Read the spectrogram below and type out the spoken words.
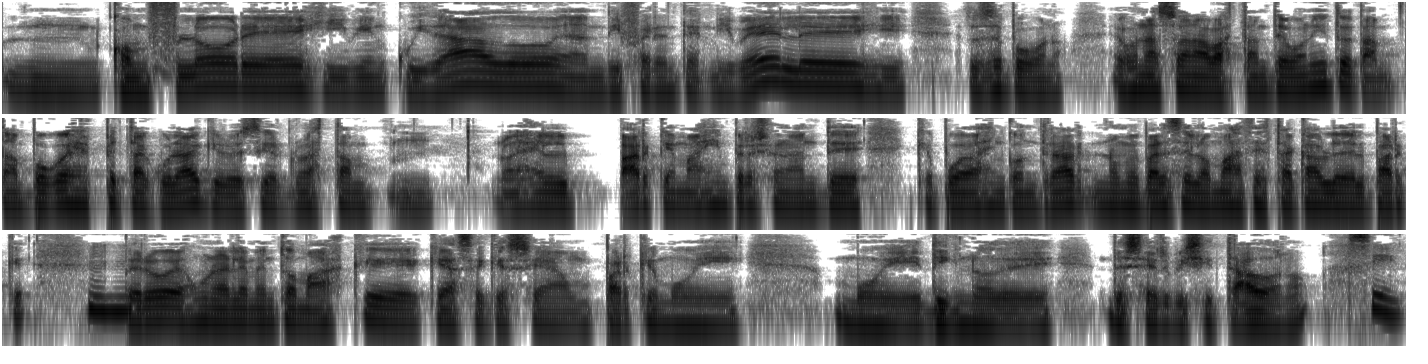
mm, con flores y bien cuidado en diferentes niveles y entonces pues bueno es una zona bastante bonita. Tam- tampoco es espectacular quiero decir no es tan mm, no es el parque más impresionante que puedas encontrar. No me parece lo más destacable del parque pero es un elemento más que, que hace que sea un parque muy muy digno de, de ser visitado no Sí,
